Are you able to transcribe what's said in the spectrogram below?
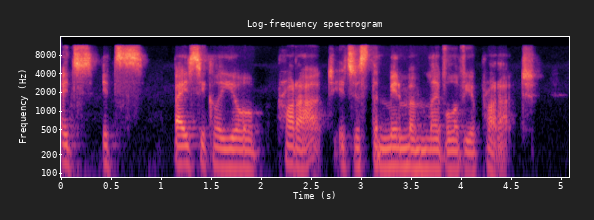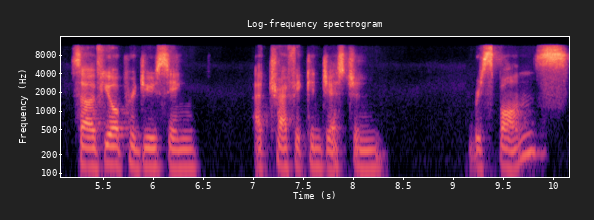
it's it's basically your product. It's just the minimum level of your product. So if you're producing a traffic congestion response,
